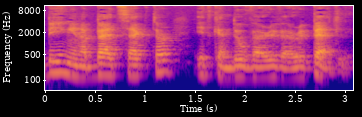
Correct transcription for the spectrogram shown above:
being in a bad sector, it can do very, very badly.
